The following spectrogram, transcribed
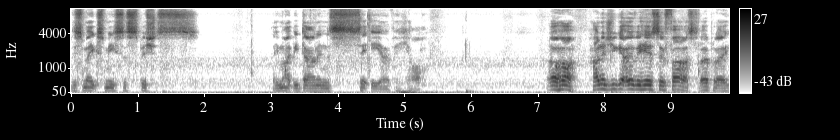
This makes me suspicious. They might be down in the city over here. Oh, huh. How did you get over here so fast? Fair play.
